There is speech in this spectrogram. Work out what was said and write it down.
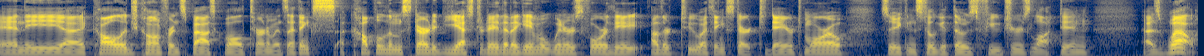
and the uh, college conference basketball tournaments. I think a couple of them started yesterday that I gave out winners for. The other two, I think, start today or tomorrow. So you can still get those futures locked in as well.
